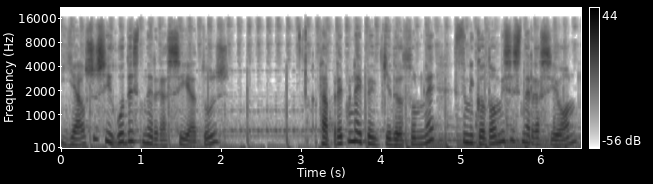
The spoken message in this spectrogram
Για όσους ηγούνται στην εργασία τους, θα πρέπει να επικεντρωθούν στην οικοδόμηση συνεργασιών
